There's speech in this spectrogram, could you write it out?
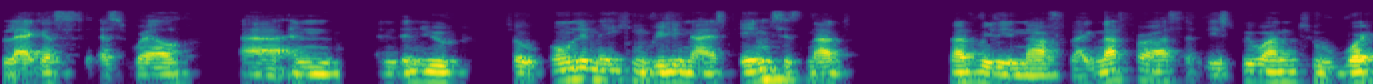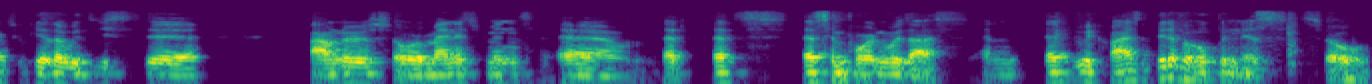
flag as as well. Uh, and and then you so only making really nice games is not not really enough. Like not for us at least. We want to work together with these uh, founders or management. Um, that that's that's important with us, and that requires a bit of openness. So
